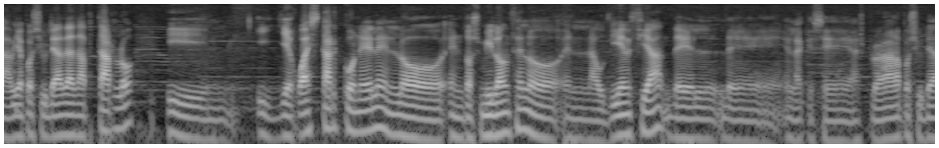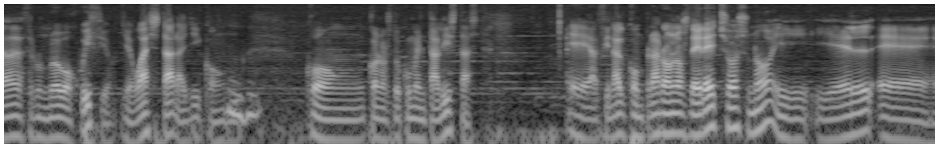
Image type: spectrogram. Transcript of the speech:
había posibilidad de adaptarlo y, y llegó a estar con él en, lo, en 2011 en, lo- en la audiencia del- de- en la que se exploraba la posibilidad de hacer un nuevo juicio. Llegó a estar allí con, con, con los documentalistas. Eh, al final compraron los derechos, ¿no? Y, y él, eh,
